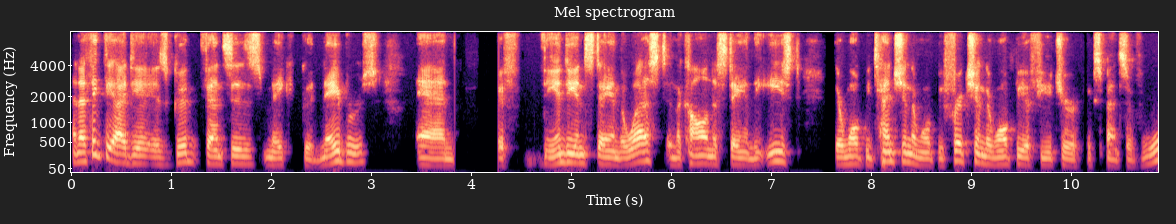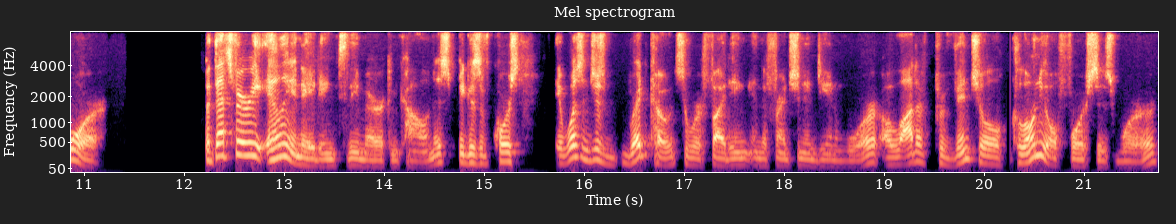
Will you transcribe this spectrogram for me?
And I think the idea is good fences make good neighbors. And if the Indians stay in the West and the colonists stay in the East, there won't be tension, there won't be friction, there won't be a future expensive war. But that's very alienating to the American colonists because, of course, it wasn't just redcoats who were fighting in the French and Indian War. A lot of provincial colonial forces were.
